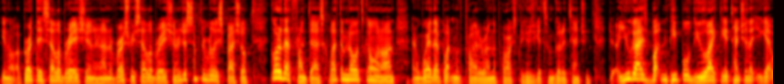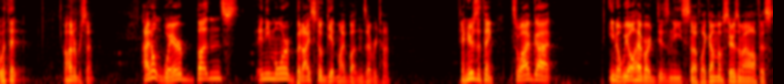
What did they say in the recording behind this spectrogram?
you know a birthday celebration, an anniversary celebration, or just something really special, go to that front desk, let them know what's going on, and wear that button with pride around the parks because you get some good attention. Are you guys button people? Do you like the attention that you get with it? 100%. I don't wear buttons anymore, but I still get my buttons every time. And here's the thing. So I've got, you know, we all have our Disney stuff. Like I'm upstairs in my office,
